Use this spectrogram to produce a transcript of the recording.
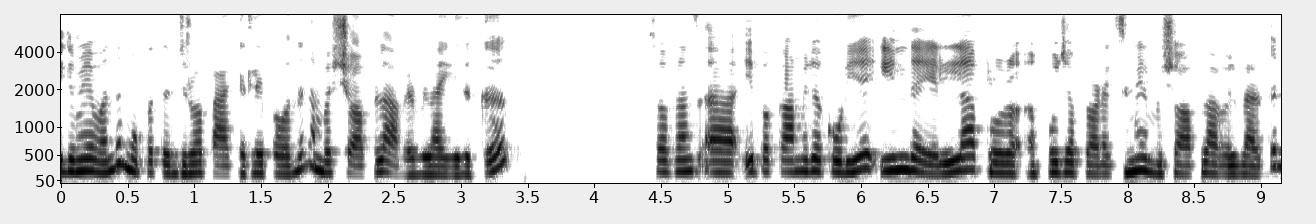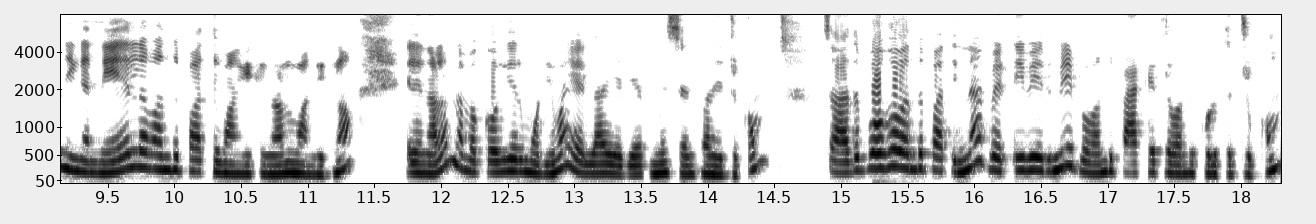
இதுவுமே வந்து முப்பத்தஞ்சு ரூபா பேக்கெட்டில் இப்போ வந்து நம்ம ஷாப்பில் அவைலபிளாக இருக்குது ஸோ ஃப்ரெண்ட்ஸ் இப்போ காமிக்கக்கூடிய இந்த எல்லா ப்ரோ பூஜா ப்ராடக்ட்ஸுமே நம்ம ஷாப்பில் அவைலபிளாக இருக்குது நீங்கள் நேரில் வந்து பார்த்து வாங்கிக்கனாலும் வாங்கிக்கலாம். இல்லைனாலும் நம்ம கொரியர் மூலியமாக எல்லா ஏரியாவுக்குமே சென்ட் பண்ணிட்டுருக்கோம் ஸோ அது போக வந்து பார்த்தீங்கன்னா வெட்டிவேருமே இப்போ வந்து பேக்கெட்டில் வந்து கொடுத்துட்ருக்கோம்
